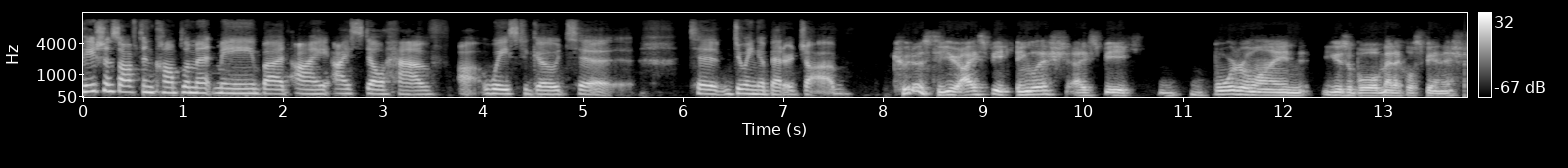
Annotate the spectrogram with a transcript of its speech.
patients often compliment me, but I I still have uh, ways to go to to doing a better job. Kudos to you. I speak English. I speak borderline usable medical Spanish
